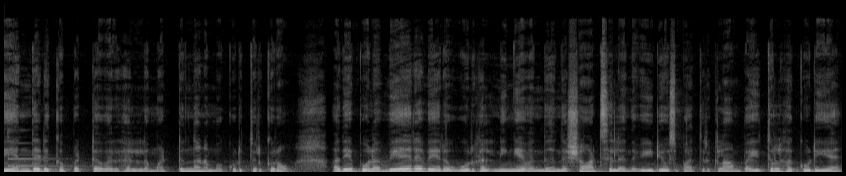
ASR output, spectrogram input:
தேர்ந்தெடுக்கப்பட்டவர்களில் மட்டும்தான் நம்ம கொடுத்துருக்குறோம். அதே போல் வேறு வேறு ஊர்கள் நீங்கள் வந்து அந்த ஷார்ட்ஸில் அந்த வீடியோஸ் பார்த்துருக்கலாம் பை ஹக்குடைய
